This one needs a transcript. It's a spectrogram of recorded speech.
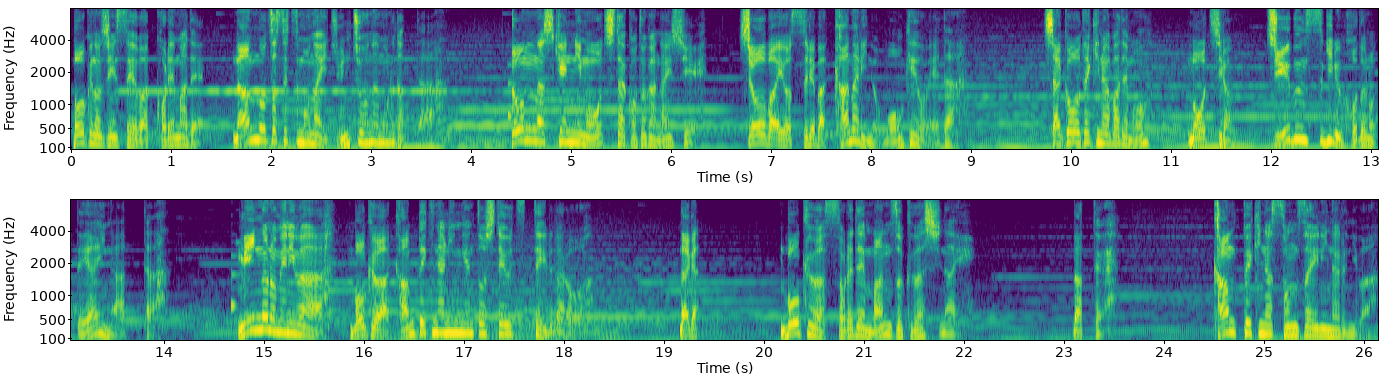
僕の人生はこれまで何の挫折もない順調なものだった。どんな試験にも落ちたことがないし商売をすればかなりの儲けを得た。社交的な場でももちろん十分すぎるほどの出会いがあった。みんなの目には僕は完璧な人間として映っているだろう。だが僕はそれで満足はしない。だって完璧な存在になるには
